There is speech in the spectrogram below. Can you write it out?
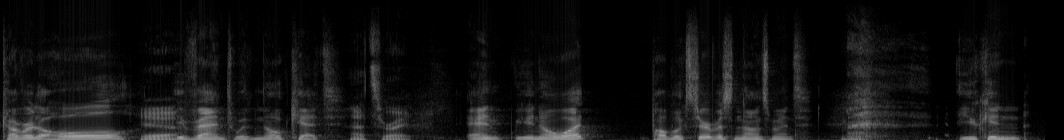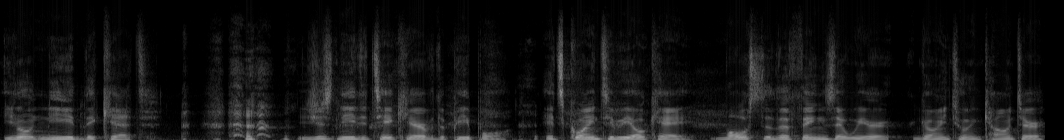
Covered a whole Yeah. event with no kit. That's right. And you know what? Public service announcement. You can you don't need the kit. You just need to take care of the people. It's going to be okay. Most of the things that we are going to encounter,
